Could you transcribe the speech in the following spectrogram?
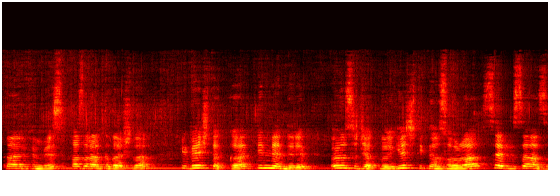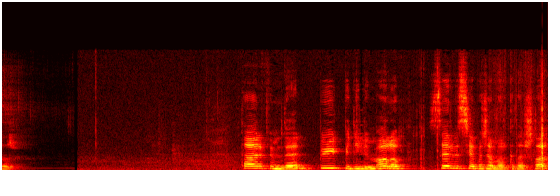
Tarifimiz hazır arkadaşlar. Bir 5 dakika dinlendirip ön sıcaklığı geçtikten sonra servise hazır. Tarifimden büyük bir dilim alıp servis yapacağım arkadaşlar.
